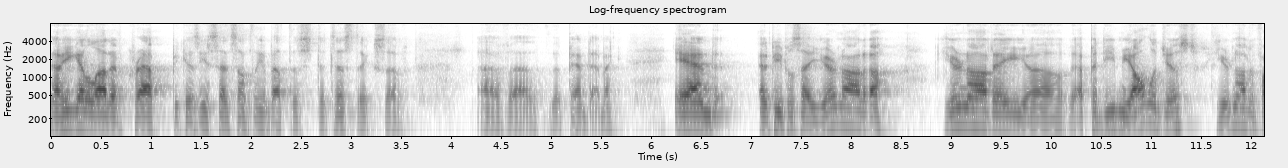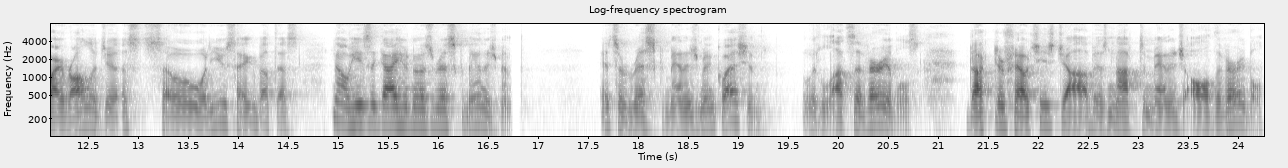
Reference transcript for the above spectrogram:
Now, he got a lot of crap because he said something about the statistics of, of uh, the pandemic. And, and people say, you're not a, you're not a uh, epidemiologist, you're not a virologist, so what are you saying about this? No, he's a guy who knows risk management. It's a risk management question with lots of variables. Dr. Fauci's job is not to manage all the variables.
